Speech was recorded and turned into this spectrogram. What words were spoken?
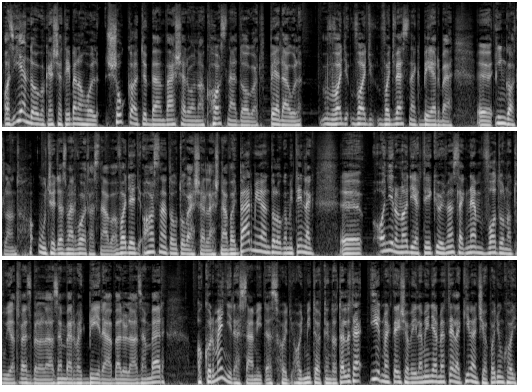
az ilyen dolgok esetében, ahol sokkal többen vásárolnak használt dolgot, például vagy, vagy, vagy vesznek bérbe ö, ingatlant, úgyhogy az már volt használva, vagy egy használt autóvásárlásnál, vagy bármilyen dolog, ami tényleg ö, annyira nagy értékű, hogy valószínűleg nem vadonatújat vesz belőle az ember, vagy bérel belőle az ember, akkor mennyire számít ez, hogy, hogy mi történt ott előtte? Írd meg te is a véleményed, mert tényleg kíváncsiak vagyunk, hogy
